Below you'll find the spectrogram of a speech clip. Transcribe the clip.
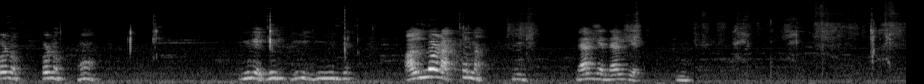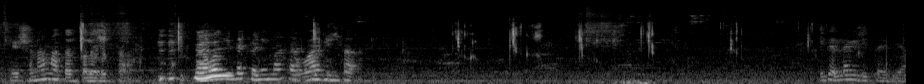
ಕಣ್ಣು ಕಣ್ಣು. ಹ್ಞೂ ಹಿಂಗೆ ಹಿಂಗೆ ಹಿಂಗೆ ಹಿಂಗೆ ಅಲ್ಲಿ ನೋಡು ಅಕ್ಕನ. ಹ್ಞೂ ನ್ಯಾಲ್ಗೆ ನ್ಯಾಲ್ಗೆ ಹ್ಞೂ ಎಷ್ಟು ಚೆನ್ನಾಗಿ ಮಾತಾಡ್ತಲ್ಲ ಗೊತ್ತಾ? ಯಾವಾಗಿಂದ ಕಡಿಮೆ ಮಾತಾಡುವಾಗಿಂದ ಇದೆಲ್ಲ ಹಿಡಿತಾ ಇದೆಯಾ?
